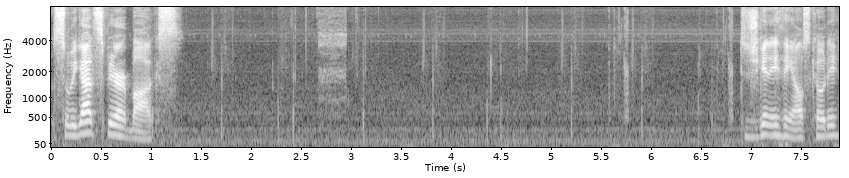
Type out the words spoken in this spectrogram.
So we got Spirit Box. Did you get anything else, Cody?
